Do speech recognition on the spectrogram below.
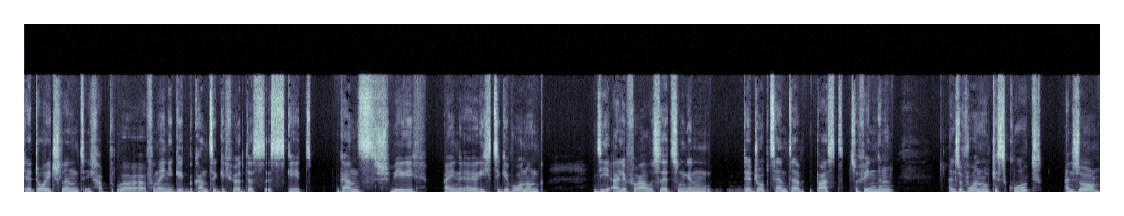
der Deutschland. Ich habe äh, von einigen Bekannten gehört, dass es geht ganz schwierig, eine richtige Wohnung, die alle Voraussetzungen der Jobcenter passt, zu finden. Also Wohnung ist gut, also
